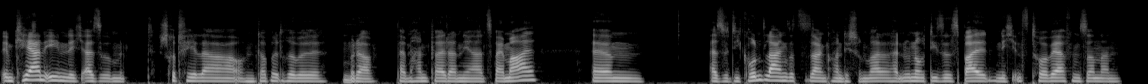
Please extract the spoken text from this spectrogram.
im Kern ähnlich, also mit Schrittfehler und Doppeldribbel Mhm. oder beim Handball dann ja zweimal. Ähm, also die Grundlagen sozusagen konnte ich schon, war dann halt nur noch dieses Ball nicht ins Tor werfen, sondern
